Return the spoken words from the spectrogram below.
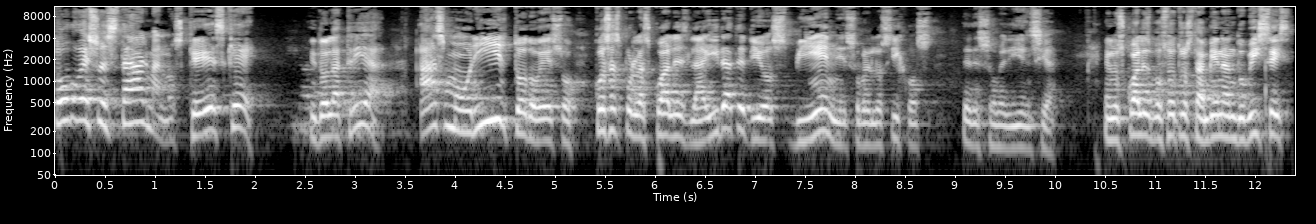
Todo eso está, hermanos, que es qué? Idolatría. Haz morir todo eso, cosas por las cuales la ira de Dios viene sobre los hijos de desobediencia, en los cuales vosotros también anduvisteis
